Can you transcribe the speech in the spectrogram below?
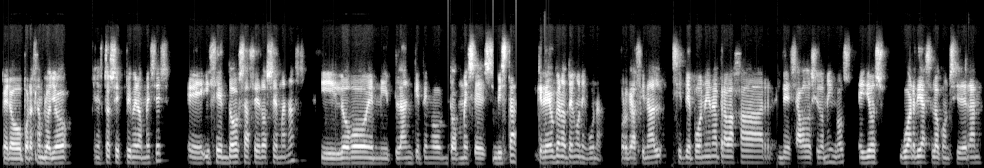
Pero, por ejemplo, yo en estos seis primeros meses eh, hice dos hace dos semanas y luego en mi plan que tengo dos meses vista, creo que no tengo ninguna. Porque al final, si te ponen a trabajar de sábados y domingos, ellos guardias se lo consideran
